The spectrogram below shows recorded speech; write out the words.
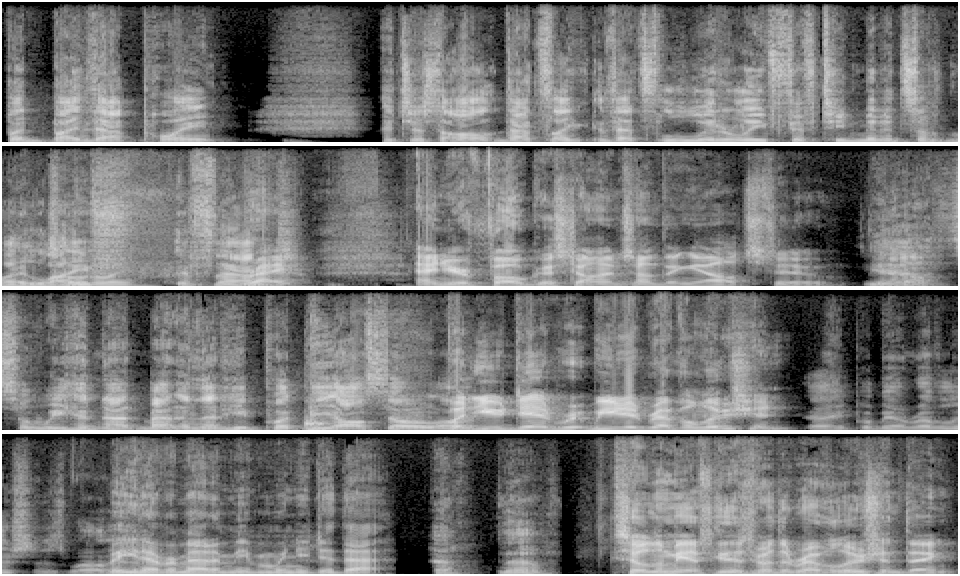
but by that point, it's just all that's like that's literally 15 minutes of my life, Totally. if that. right. And you're focused on something else too. You Yeah. know? So we had not met, and then he put me also. But on- you did. re- You did Revolution. yeah, he put me on Revolution as well. But yeah. you never met him even when you did that. Yeah, yeah. So let me ask you this about the Revolution thing.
